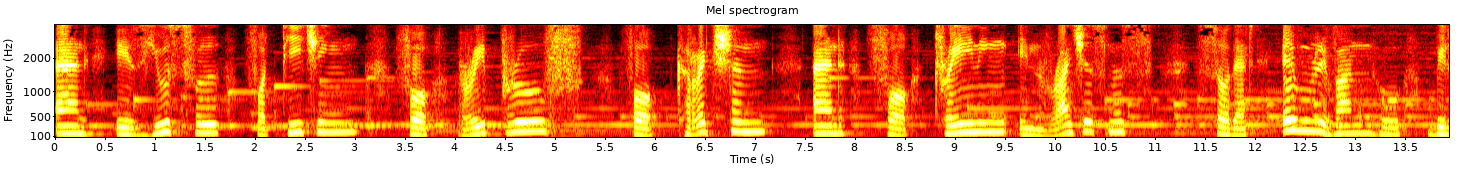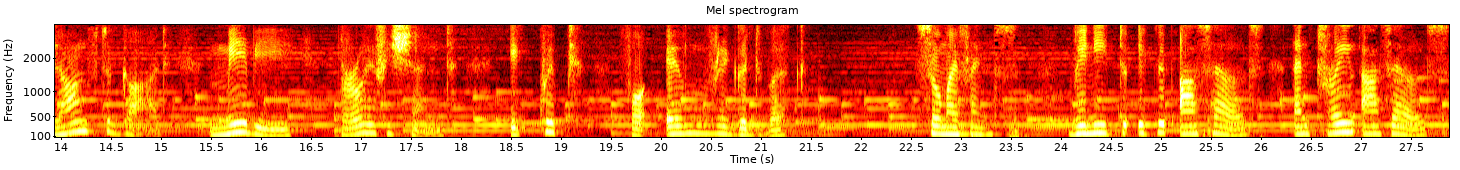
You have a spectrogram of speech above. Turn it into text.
and is useful for teaching, for reproof, for correction, and for training in righteousness, so that everyone who belongs to God may be proficient, equipped for every good work. So, my friends, we need to equip ourselves and train ourselves,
